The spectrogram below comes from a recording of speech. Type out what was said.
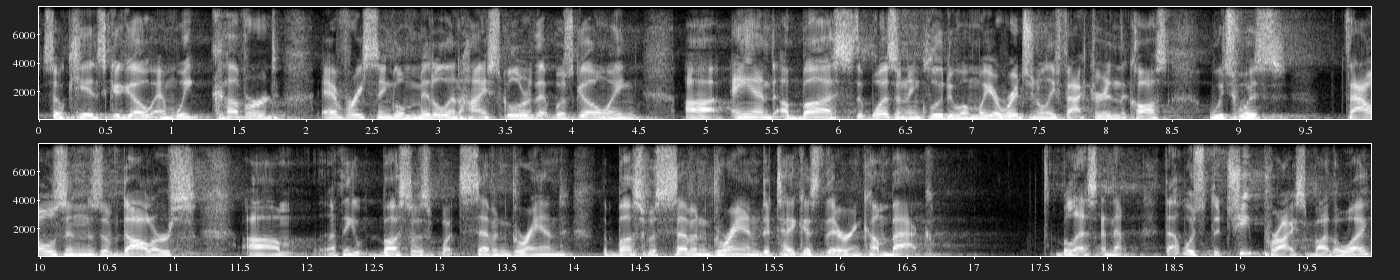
so kids could go. And we covered every single middle and high schooler that was going uh, and a bus that wasn't included when we originally factored in the cost, which was thousands of dollars. Um, I think the bus was what, seven grand? The bus was seven grand to take us there and come back. Bless. And that, that was the cheap price, by the way.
